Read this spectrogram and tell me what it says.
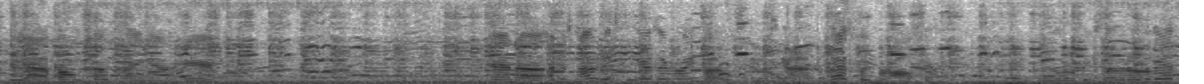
got the uh, foam soap thing out here. And uh, I just noticed there's a rainbow in the sky. That's super awesome. And a little piece of it over there.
